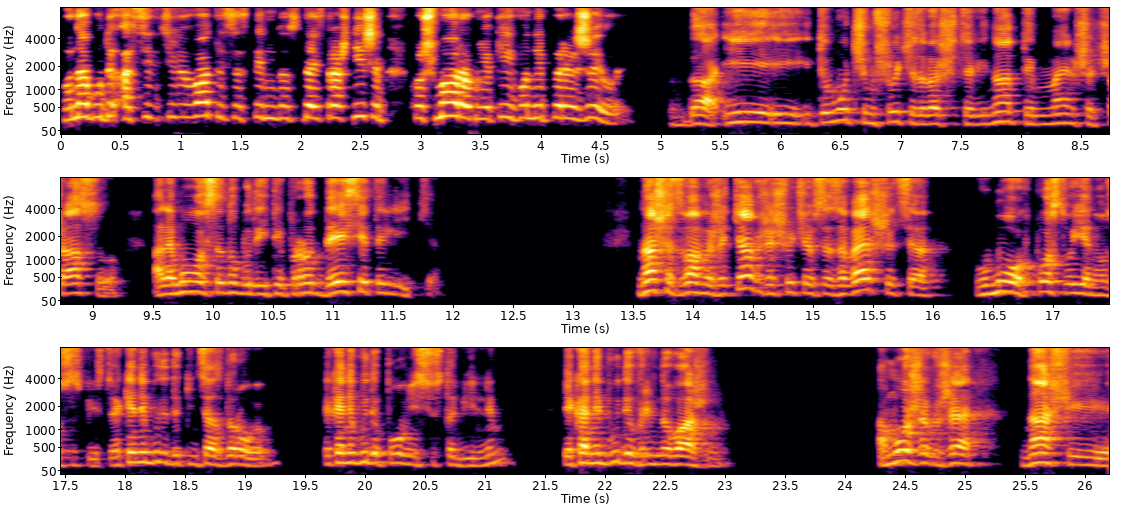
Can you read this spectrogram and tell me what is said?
Вона буде асоціюватися з тим найстрашнішим кошмаром, який вони пережили. Да, і, і, і тому чим швидше завершиться війна, тим менше часу, але мова все одно буде йти про десятиліття. Наше з вами життя вже швидше все завершиться в умовах поствоєнного суспільства, яке не буде до кінця здоровим, яке не буде повністю стабільним, яке не буде врівноваженим. А може, вже наші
